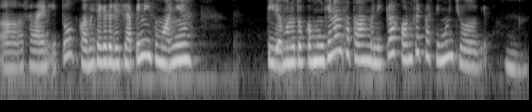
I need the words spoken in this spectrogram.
eh, selain itu kalau misalnya kita udah siapin nih semuanya tidak menutup kemungkinan setelah menikah konflik pasti muncul gitu Hmm.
